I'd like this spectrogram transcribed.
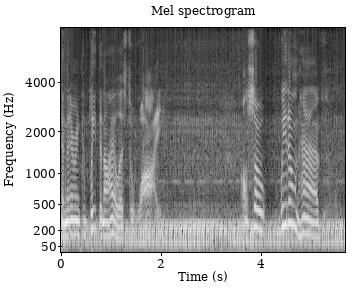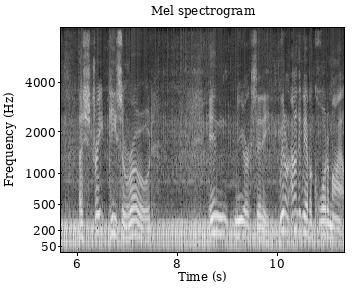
and they're in complete denial as to why. Also, we don't have a straight piece of road in New York City. We don't I don't think we have a quarter mile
